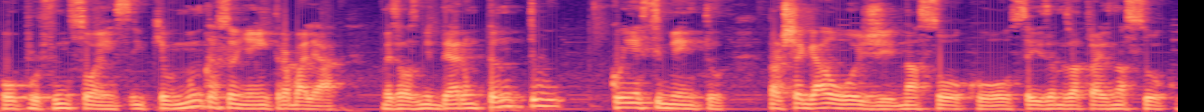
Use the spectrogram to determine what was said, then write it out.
ou por funções em que eu nunca sonhei em trabalhar, mas elas me deram tanto conhecimento para chegar hoje na Soco, ou seis anos atrás na Soco,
